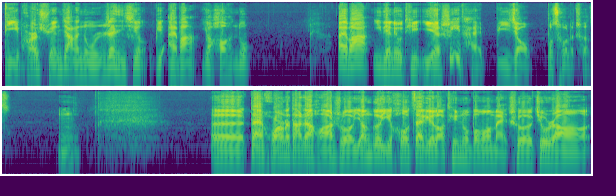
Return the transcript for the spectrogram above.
底盘悬架的那种韧性，比 i 八要好很多。I 八一点六 T 也是一台比较不错的车子，嗯，呃，带黄的大家华说，杨哥以后再给老听众帮忙买车，就让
